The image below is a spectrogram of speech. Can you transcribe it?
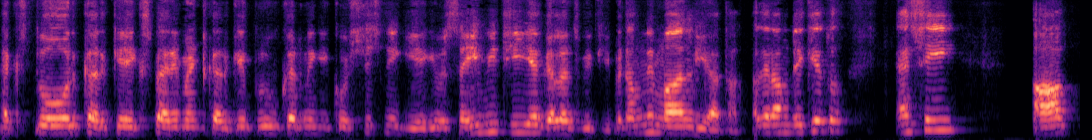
एक्सप्लोर करके एक्सपेरिमेंट करके प्रूव करने की कोशिश नहीं की है कि वो सही भी थी या गलत भी थी बट हमने मान लिया था। अगर हम देखें तो ऐसे ही आप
